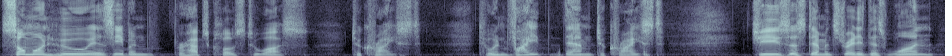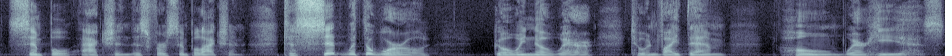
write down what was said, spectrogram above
someone who is even perhaps close to us to Christ, to invite them to Christ. Jesus demonstrated this one simple action, this first simple action, to sit with the world going nowhere, to invite them home where He is.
